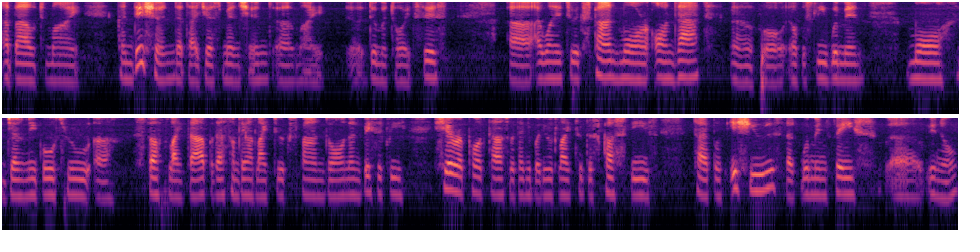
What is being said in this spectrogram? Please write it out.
about my condition that I just mentioned, uh, my uh, dermatoid cyst. Uh, I wanted to expand more on that uh, for obviously women more generally go through uh, stuff like that, but that's something I'd like to expand on and basically share a podcast with anybody who'd like to discuss these type of issues that women face, uh, you know.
